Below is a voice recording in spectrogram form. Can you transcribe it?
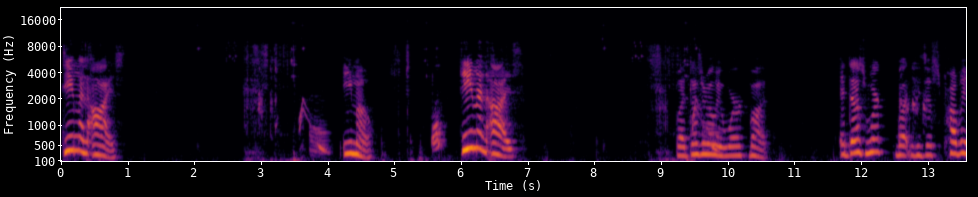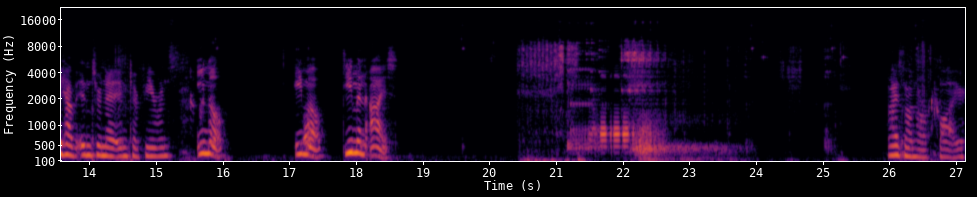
Demon eyes. Emo. Demon eyes. But it doesn't really work, but it does work, but he just probably have internet interference. Emo. Emo. Demon eyes. Eyes on our fire.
